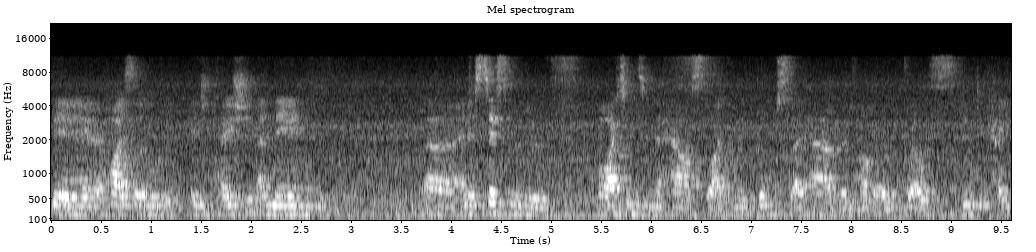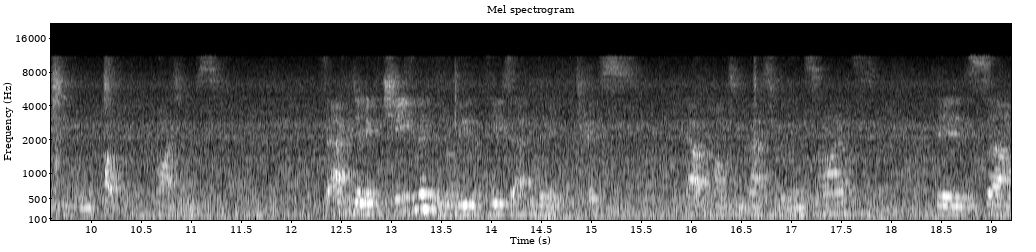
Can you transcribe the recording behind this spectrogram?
their highest level of education, and then uh, an assessment of items in the house, like many books they have and other wealth indicating items. For academic achievement, it'll be the PISA academic tests, outcomes in maths, reading and science. There's um,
